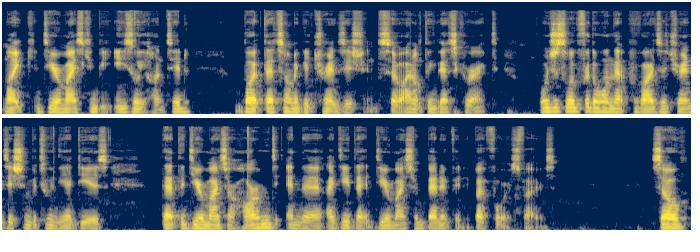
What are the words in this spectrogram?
like deer mice can be easily hunted, but that's not a good transition. So I don't think that's correct. We'll just look for the one that provides a transition between the ideas that the deer mice are harmed and the idea that deer mice are benefited by forest fires. So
